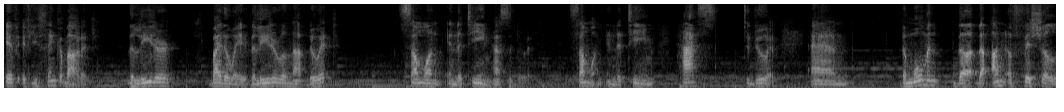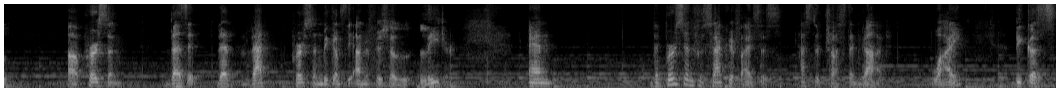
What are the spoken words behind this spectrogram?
if if you think about it, the leader, by the way, the leader will not do it. Someone in the team has to do it. Someone in the team has to do it. And the moment the the unofficial uh, person does it, that that person becomes the unofficial leader. And the person who sacrifices has to trust in God. Why? Because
